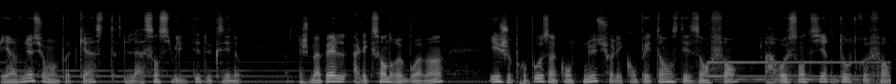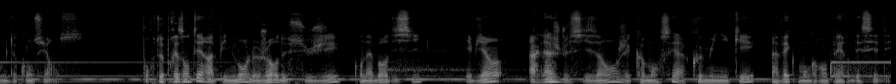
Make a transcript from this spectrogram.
Bienvenue sur mon podcast La sensibilité de Xeno. Je m'appelle Alexandre Boismin et je propose un contenu sur les compétences des enfants à ressentir d'autres formes de conscience. Pour te présenter rapidement le genre de sujet qu'on aborde ici, eh bien, à l'âge de 6 ans, j'ai commencé à communiquer avec mon grand-père décédé.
